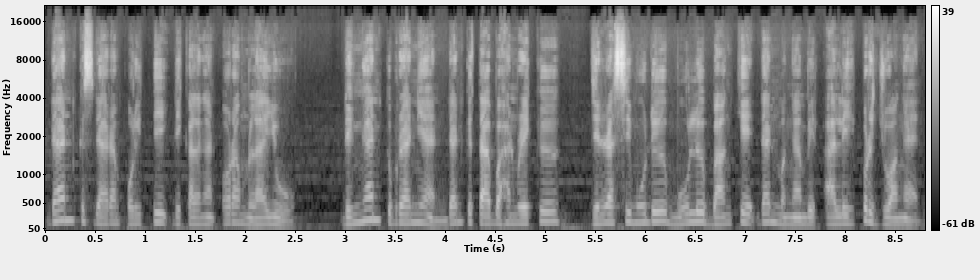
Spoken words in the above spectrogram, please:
dan kesedaran politik di kalangan orang Melayu. Dengan keberanian dan ketabahan mereka, generasi muda mula bangkit dan mengambil alih perjuangan.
